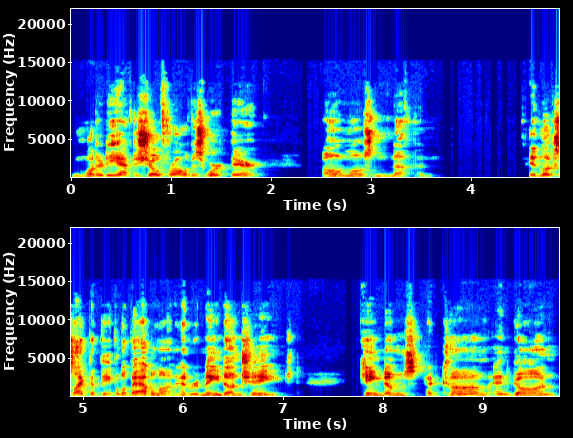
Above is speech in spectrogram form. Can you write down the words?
And what did he have to show for all of his work there? Almost nothing. It looks like the people of Babylon had remained unchanged. Kingdoms had come and gone,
